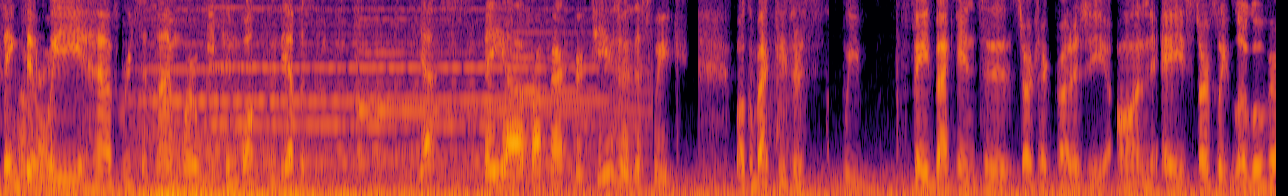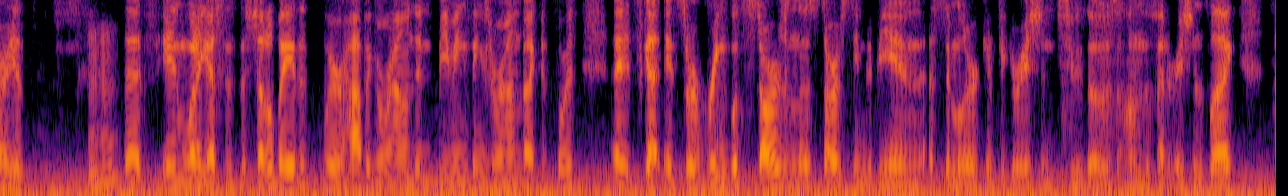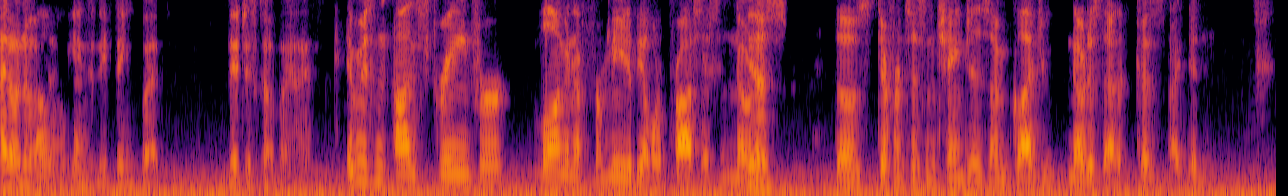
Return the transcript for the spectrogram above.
think that we have reached a time where we can walk through the episode. Yes, they uh, brought back their teaser this week. Welcome back, teasers. We fade back into Star Trek Prodigy on a Starfleet logo variant Mm-hmm. that's in what I guess is the shuttle bay that we're hopping around and beaming things around back and forth. It's got it's sort of ringed with stars, and those stars seem to be in a similar configuration to those on the Federation flag. I don't know if Oh, that okay. means anything, but it just caught my eye. It wasn't on screen for long enough for me to be able to process and notice those differences and changes. I'm glad you noticed that because I didn't.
